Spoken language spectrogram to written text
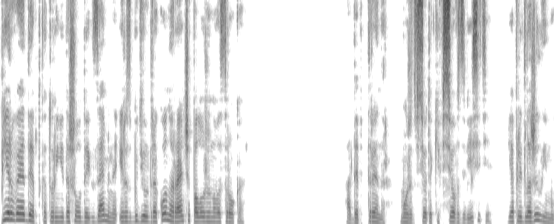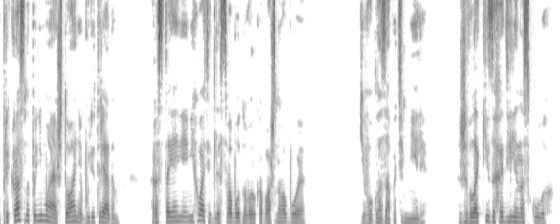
Первый адепт, который не дошел до экзамена и разбудил дракона раньше положенного срока. Адепт-тренер, может, все-таки все взвесите? Я предложил ему, прекрасно понимая, что Аня будет рядом. Расстояния не хватит для свободного рукопашного боя. Его глаза потемнели. Живолоки заходили на скулах.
